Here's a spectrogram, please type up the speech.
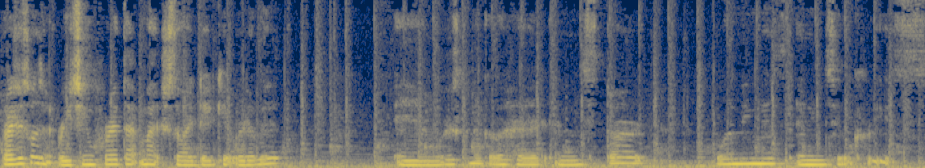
but I just wasn't reaching for it that much, so I did get rid of it. And we're just gonna go ahead and start blending this into the crease.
